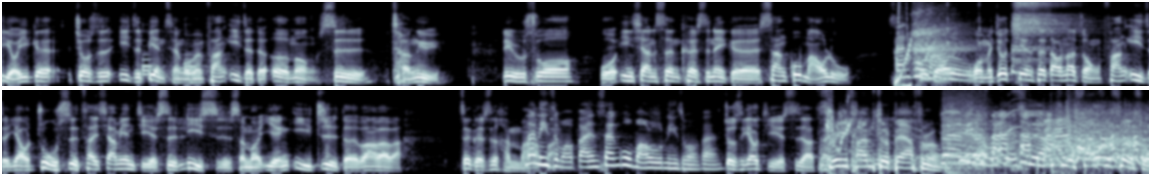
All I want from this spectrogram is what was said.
是有一个就是一直变成我们翻译者的噩梦是成语，例如说我印象深刻是那个三顾茅庐。三顾茅庐，我们就牵涉到那种翻译者要注释，在下面解释历史什么言义志的叭叭叭，这个是很麻烦。那你怎么翻三顾茅庐？你怎么翻？就是要解释啊。Three times to the bathroom。对啊，你怎么解释啊？三次厕所。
